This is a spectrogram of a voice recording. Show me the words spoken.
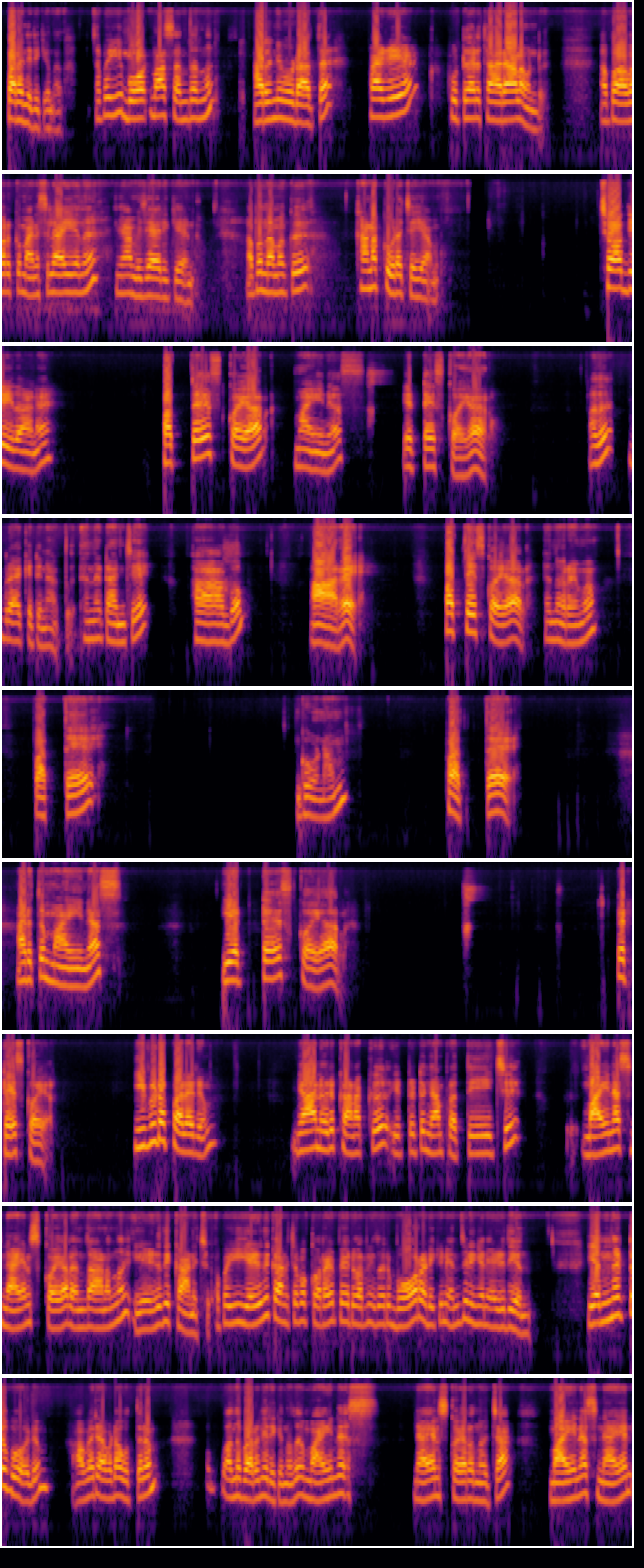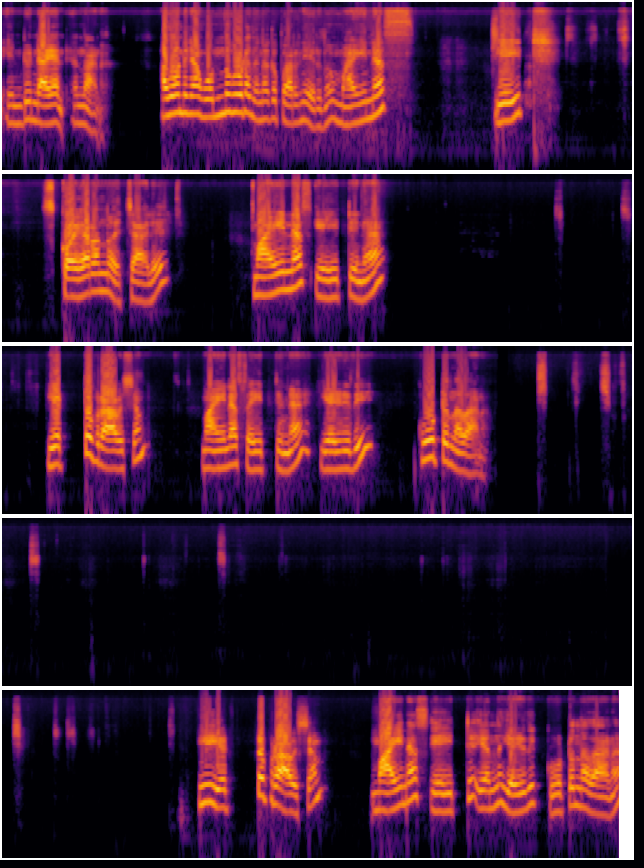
പറഞ്ഞിരിക്കുന്നത്. അപ്പോൾ ഈ ബോട്ട് മാസ് എന്തെന്ന് അറിഞ്ഞുകൂടാത്ത പഴയ കൂട്ടുകാർ ധാരാളമുണ്ട്. അപ്പോൾ അവർക്ക് മനസ്സിലായി എന്ന് ഞാൻ വിചാരിക്കുകയാണ്. അപ്പോൾ നമുക്ക് കണക്കൂടെ ചെയ്യാം. ചോദ്യം ഇതാണ്. പത്ത് സ്ക്വയർ മൈനസ് എട്ട് സ്ക്വയർ. അത് ബ്രാക്കറ്റിനകത്ത്. എന്നിട്ട് അഞ്ച് ഭാഗം ആറ്. പത്ത് സ്ക്വയർ എന്ന് പറയുമ്പം പത്ത് ഗുണം പത്ത്. അടുത്ത് മൈനസ് എട്ട് സ്ക്വയർ. എട്ട് സ്ക്വയർ. ഇവിടെ പലരും ഞാനൊരു കണക്ക് ഇട്ടിട്ട് ഞാൻ പ്രത്യേകിച്ച് മൈനസ് നയൻ സ്ക്വയർ എന്താണെന്ന് എഴുതി കാണിച്ചു. അപ്പോൾ ഈ എഴുതി കാണിച്ചപ്പോൾ കുറേ പേര് പറഞ്ഞു ഇതൊരു ബോറടിക്കുന്നു എന്തിനിങ്ങനെ എഴുതിയെന്ന്? എന്നിട്ട് പോലും അവരവിടെ ഉത്തരം വന്ന് പറഞ്ഞിരിക്കുന്നത് മൈനസ് നയൻ സ്ക്വയർ എന്ന് വെച്ചാൽ മൈനസ് നയൻ ഇന്റു നയൻ എന്നാണ്. അതുകൊണ്ട് ഞാൻ ഒന്നുകൂടെ നിങ്ങൾക്ക് പറഞ്ഞു തരുന്നു. മൈനസ് എയ്റ്റ് സ്ക്വയർ എന്ന് വെച്ചാൽ മൈനസ് എയ്റ്റിന് എട്ട് പ്രാവശ്യം മൈനസ് എയ്റ്റിന് എഴുതി കൂട്ടുന്നതാണ്. ഈ എട്ട് പ്രാവശ്യം മൈനസ് എയ്റ്റ് എന്ന് എഴുതി കൂട്ടുന്നതാണ്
